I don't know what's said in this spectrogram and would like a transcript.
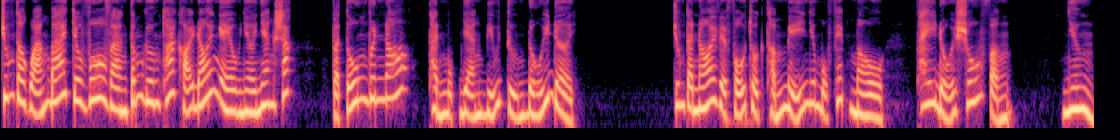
Chúng ta quảng bá cho vô vàng tấm gương thoát khỏi đói nghèo nhờ nhan sắc và tôn vinh nó thành một dạng biểu tượng đổi đời. Chúng ta nói về phẫu thuật thẩm mỹ như một phép màu thay đổi số phận. Nhưng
